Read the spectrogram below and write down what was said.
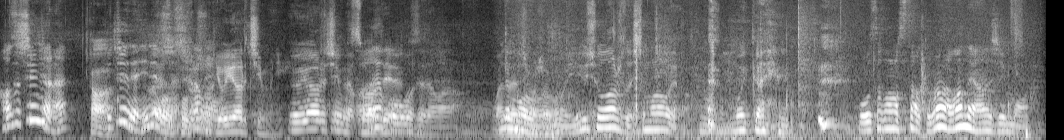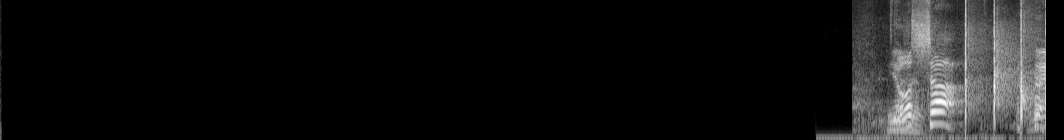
外してんじゃない？こっちでいいんだよ余裕あるチームに。余裕あるチームだから。ね高校生だから。でももう優勝争いしてもらおうよ。もう一回。大阪のスタートならわかんない阪神もよっしゃ。終わ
